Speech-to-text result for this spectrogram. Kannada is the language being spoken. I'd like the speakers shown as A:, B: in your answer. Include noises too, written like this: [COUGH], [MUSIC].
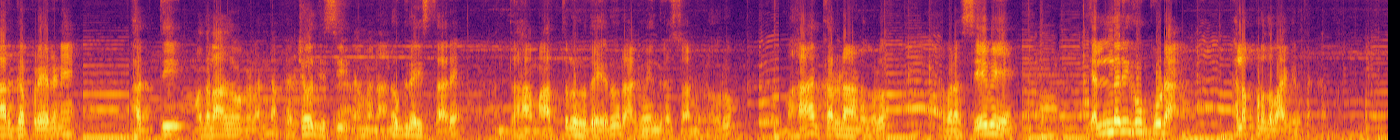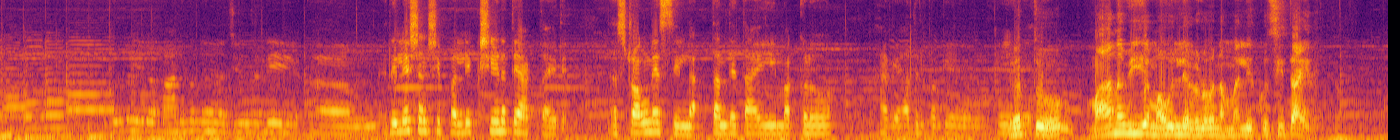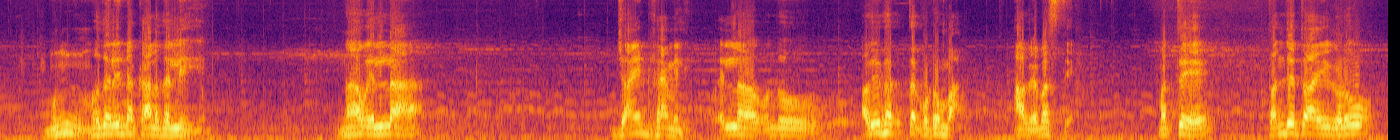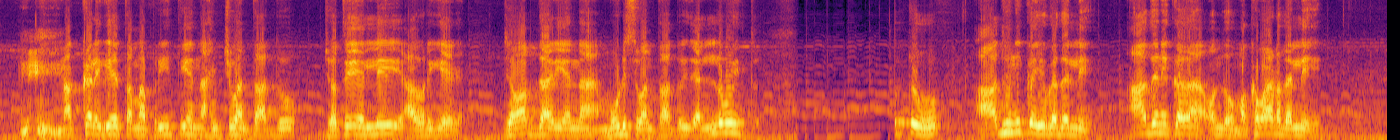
A: ಮಾರ್ಗ ಪ್ರೇರಣೆ ಭಕ್ತಿ ಮೊದಲಾದವುಗಳನ್ನು ಪ್ರಚೋದಿಸಿ ನಮ್ಮನ್ನು ಅನುಗ್ರಹಿಸ್ತಾರೆ. ಅಂತಹ ಮಾತೃ ಹೃದಯರು ರಾಘವೇಂದ್ರ ಸ್ವಾಮಿಗಳವರು ಮಹಾಕರುಣಾಳುಗಳು ಅವರ ಸೇವೆ ಎಲ್ಲರಿಗೂ ಕೂಡ ಫಲಪ್ರದವಾಗಿರ್ತಕ್ಕಂಥ
B: ಈಗ ಮಾನವನ ಜೀವನದಲ್ಲಿ ರಿಲೇಶನ್ಶಿಪ್ ಅಲ್ಲಿ ಕ್ಷೀಣತೆ ಆಗ್ತಾ ಇದೆ. ಸ್ಟ್ರಾಂಗ್ನೆಸ್ ಇಲ್ಲ. ತಂದೆ ತಾಯಿ ಮಕ್ಕಳು ಹಾಗೆ ಅದ್ರ ಬಗ್ಗೆ
A: ಇವತ್ತು ಮಾನವೀಯ ಮೌಲ್ಯಗಳು ನಮ್ಮಲ್ಲಿ ಕುಸಿತಾ ಇದೆ. ಮುನ್ ಮೊದಲಿನ ಕಾಲದಲ್ಲಿ ನಾವೆಲ್ಲ ಜಾಯಿಂಟ್ ಫ್ಯಾಮಿಲಿ, ಎಲ್ಲ ಒಂದು ಅವಿಭಕ್ತ ಕುಟುಂಬ, ಆ ವ್ಯವಸ್ಥೆ. ಮತ್ತು ತಂದೆ ತಾಯಿಗಳು [CLEARS THROAT] ಮಕ್ಕಳಿಗೆ ತಮ್ಮ ಪ್ರೀತಿಯನ್ನು ಹಂಚುವಂಥದ್ದು ಜೊತೆಯಲ್ಲಿ ಅವರಿಗೆ ಜವಾಬ್ದಾರಿಯನ್ನು ಮೂಡಿಸುವಂಥದ್ದು ಇದೆಲ್ಲವೂ ಇತ್ತು. ಇವತ್ತು ಆಧುನಿಕ ಯುಗದಲ್ಲಿ, ಆಧುನಿಕ ಒಂದು ಮುಖವಾಡದಲ್ಲಿ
